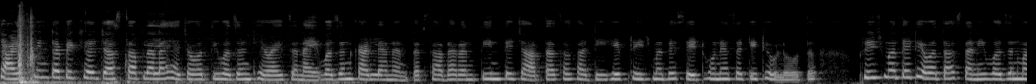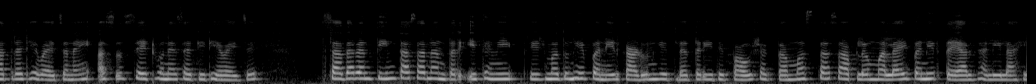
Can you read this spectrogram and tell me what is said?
चाळीस मिनटापेक्षा जास्त आपल्याला ह्याच्यावरती वजन ठेवायचं नाही. वजन काढल्यानंतर साधारण तीन ते चार तासासाठी हे फ्रीजमध्ये सेट होण्यासाठी ठेवलं होतं. फ्रीजमध्ये ठेवत असताना वजन मात्र ठेवायचं नाही. असं सेट होण्यासाठी ठेवायचे साधारण तीन तासानंतर इथे मी फ्रीजमधून हे पनीर काढून घेतलं तर इथे पाहू शकता मस्त असं आपलं मलाई पनीर तयार झालेलं आहे.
